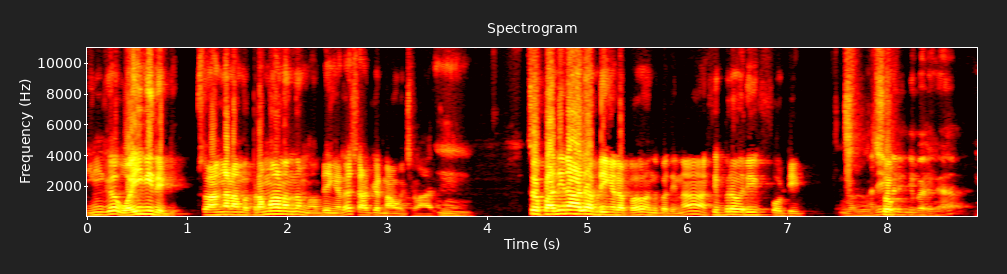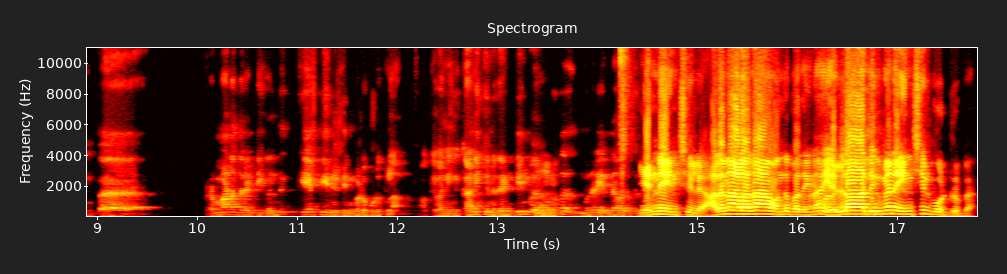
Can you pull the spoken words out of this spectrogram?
இங்க ஒய்வி ரெட்டி. சோ அங்க நம்ம பிரமானந்தம் அப்படிங்கிற ஷார்ட்கட் நான் வச்சுக்கலாம். சோ பதினாலு அப்படிங்கிறப்ப வந்து பாத்தீங்கன்னா பிப்ரவரி ஃபோர்டீன் பாருங்க இப்ப பிரமானந்த ரெட்டிக்கு வந்து கேபி ரெட்டின் கூட கொடுக்கலாம். ஓகேவா நீங்க கணிக்கணும் ரெட்டின் வரும்போது முன்னாடி என்ன வருது? என்ன இன்ஷியல் அதனாலதான் வந்து பாத்தீங்கன்னா எல்லாத்துக்குமே நான் இன்ஷியல் போட்டிருப்பேன்.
